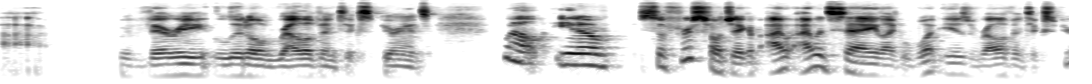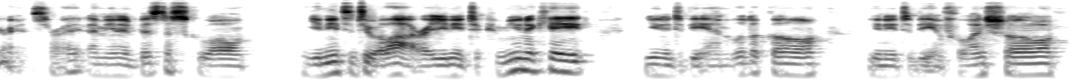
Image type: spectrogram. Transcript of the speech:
uh, very little relevant experience? Well, you know, so first of all, Jacob, I, I would say like, what is relevant experience, right? I mean, in business school, you need to do a lot, right? You need to communicate, you need to be analytical, you need to be influential,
